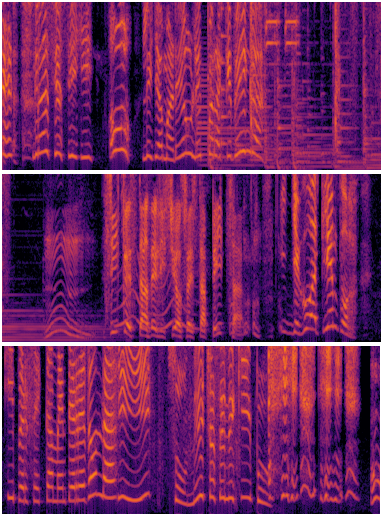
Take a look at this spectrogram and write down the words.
Gracias, Iggy. Oh, le llamaré a Olet para que venga. Mmm, sí que está deliciosa esta pizza. Llegó a tiempo. Y perfectamente redondas. Y son hechas en equipo. Oh,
